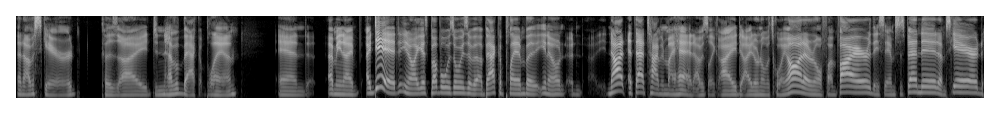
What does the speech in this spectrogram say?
and i was scared because i didn't have a backup plan. And i mean i i did you know i guess bubba was always a, a backup plan but you know not at that time in my head. I was like, I, I don't know what's going on. I don't know if I'm fired. They say I'm suspended. I'm scared.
